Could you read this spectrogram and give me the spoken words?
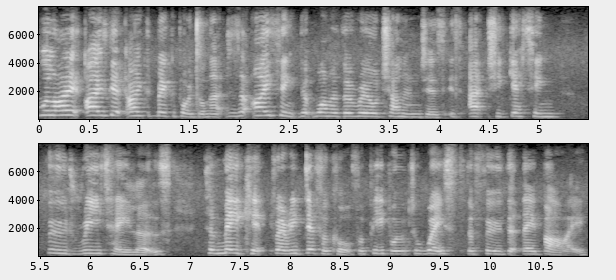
Well, I, I, get, I could make a point on that. Is that I think that one of the real challenges is actually getting food retailers to make it very difficult for people to waste the food that they buy.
